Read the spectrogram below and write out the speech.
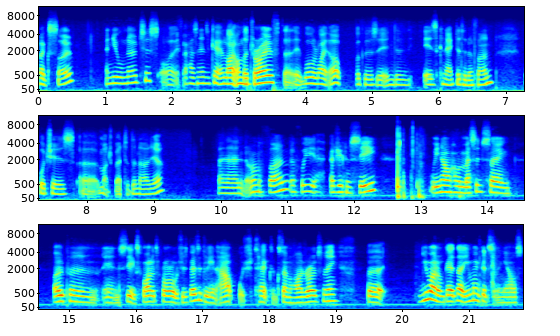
like so. And you'll notice, or if it has an indicator light on the drive, that it will light up because it is connected to the phone, which is uh, much better than earlier. And then on the phone, if we, as you can see, we now have a message saying open in CX File Explorer, which is basically an app which takes external hard drives for me. But you might not get that, you might get something else.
